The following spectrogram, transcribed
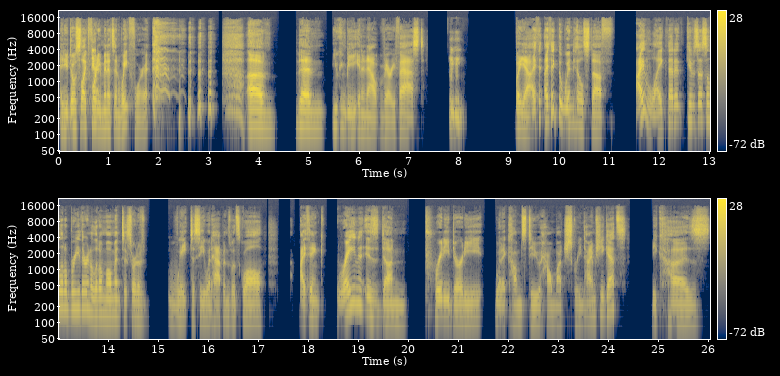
and you don't select 40 Yeah. minutes and wait for it, um, then you can be in and out very fast. Mhm. But yeah, I, th- I think the Winhill stuff, I like that it gives us a little breather and a little moment to sort of wait to see what happens with Squall. I think Raine is done pretty dirty when it comes to how much screen time she gets because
